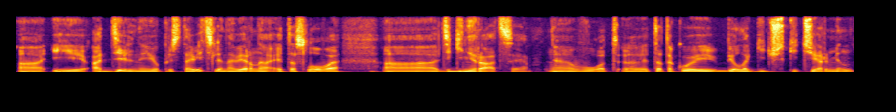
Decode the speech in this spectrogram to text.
а, и отдельные ее представители, наверное, это слово а, дегенерация. Э, вот. Э, это такой биологический термин.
